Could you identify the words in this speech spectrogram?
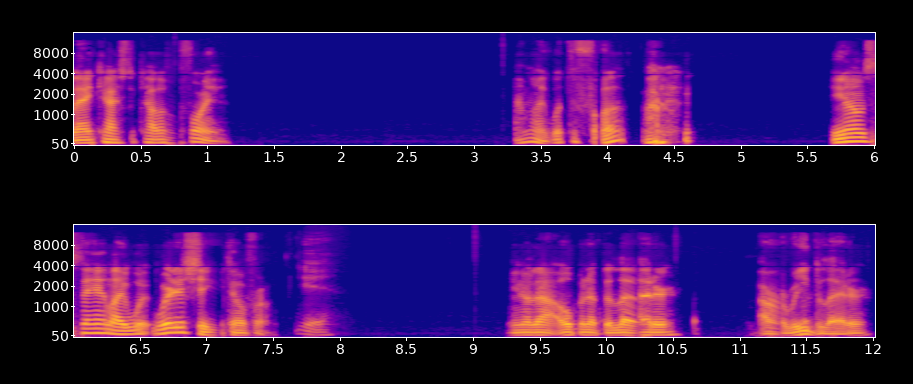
Lancaster, California. I'm like, what the fuck? you know what I'm saying? Like, wh- where did shit come from? Yeah. You know, then I open up the letter, I read the letter,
